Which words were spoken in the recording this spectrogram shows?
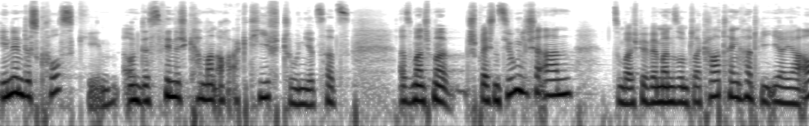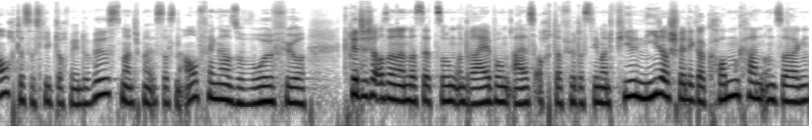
in den Diskurs gehen. Und das finde ich, kann man auch aktiv tun. Jetzt hat's, also manchmal sprechen es Jugendliche an, zum Beispiel, wenn man so ein Plakat hängen hat, wie ihr ja auch, das ist lieb doch, wen du willst. Manchmal ist das ein Aufhänger, sowohl für kritische Auseinandersetzungen und Reibung, als auch dafür, dass jemand viel niederschwelliger kommen kann und sagen,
